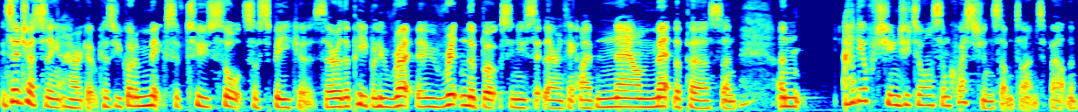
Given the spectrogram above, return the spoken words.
It's interesting at Harrogate because you've got a mix of two sorts of speakers. There are the people who re- who've written the books, and you sit there and think, I've now met the person, and had the opportunity to ask some questions sometimes about them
